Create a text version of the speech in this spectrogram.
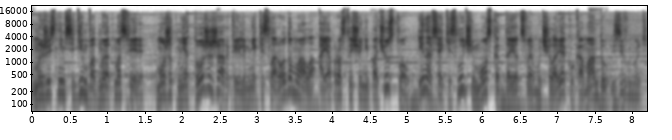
мы же с ним сидим в одной атмосфере. Может, мне тоже жарко или мне кислорода мало, а я просто еще не почувствовал? И на всякий случай мозг отдает своему человеку команду зевнуть.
